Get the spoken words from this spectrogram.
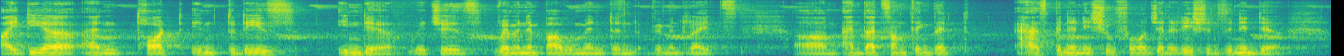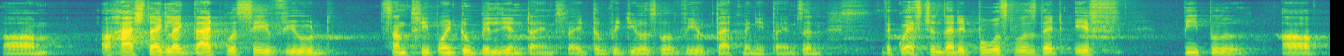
idea and thought in today's India, which is women empowerment and women rights. Um, and that's something that has been an issue for generations in India. Um, a hashtag like that was, say, viewed some 3.2 billion times, right? The videos were viewed that many times. And the question that it posed was that if people are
